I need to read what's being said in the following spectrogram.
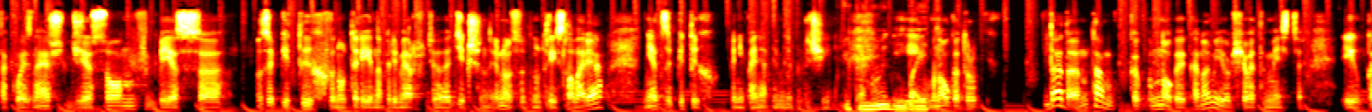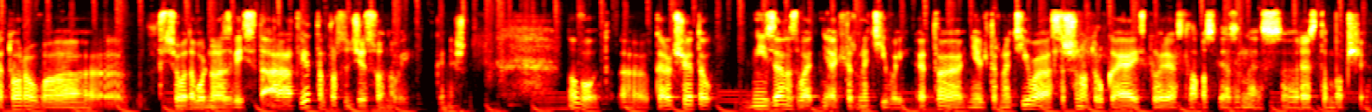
такой, знаешь, JSON без э, запятых внутри, например, dictionary, ну, внутри словаря нет запятых по непонятной мне причине. Экономит И байт. много других. Да, да, ну там как бы много экономии вообще в этом месте, и у которого все довольно развесисто. А ответ там просто JSON, конечно. Ну вот. Э, короче, это нельзя назвать не альтернативой. Это не альтернатива, а совершенно другая история, слабо связанная с REST вообще.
